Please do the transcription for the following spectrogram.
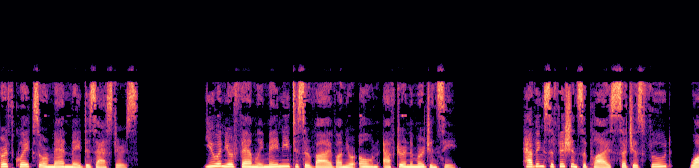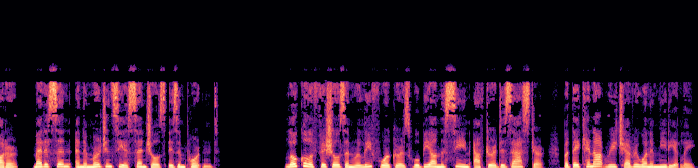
earthquakes or man-made disasters. You and your family may need to survive on your own after an emergency. Having sufficient supplies such as food, water, medicine and emergency essentials is important. Local officials and relief workers will be on the scene after a disaster, but they cannot reach everyone immediately.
